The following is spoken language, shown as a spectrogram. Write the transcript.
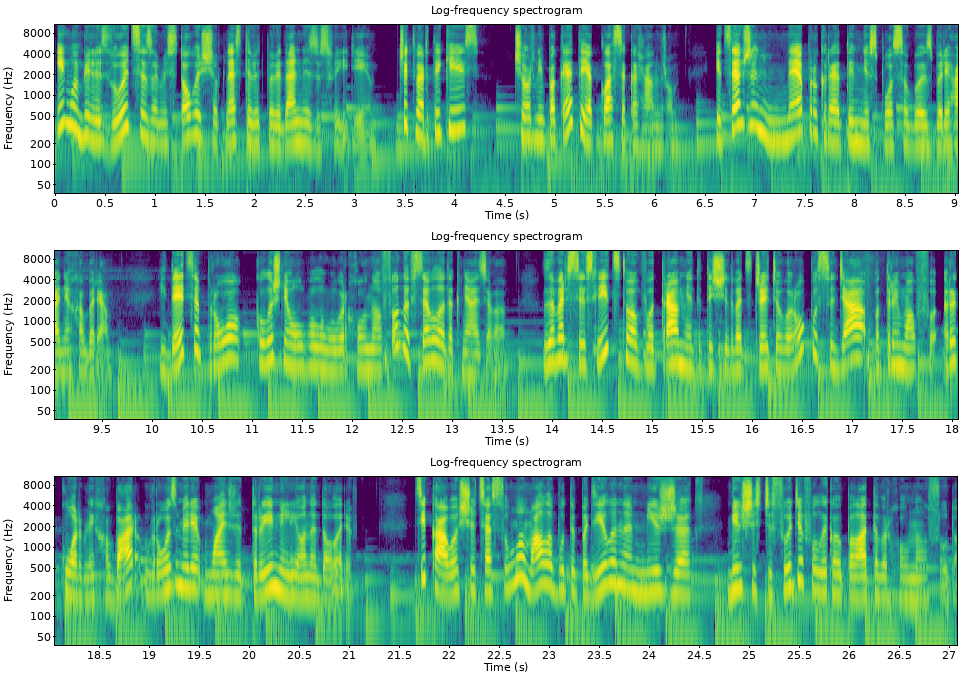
і мобілізуються замість того, щоб нести відповідальність за свої дії. Четвертий кейс чорні пакети як класика жанру. І це вже не про креативні способи зберігання хабаря. Йдеться про колишнього голову Верховного суду Всеволода Князєва. За версією слідства, в травні 2023 року суддя отримав рекордний хабар в розмірі майже 3 мільйони доларів. Цікаво, що ця сума мала бути поділена між більшістю суддів Великої палати Верховного суду.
